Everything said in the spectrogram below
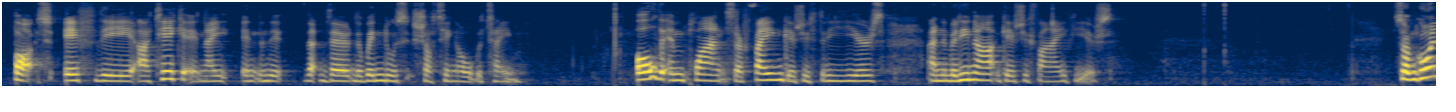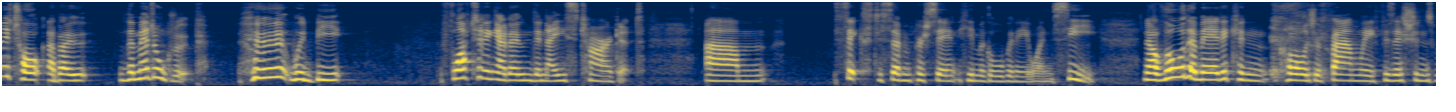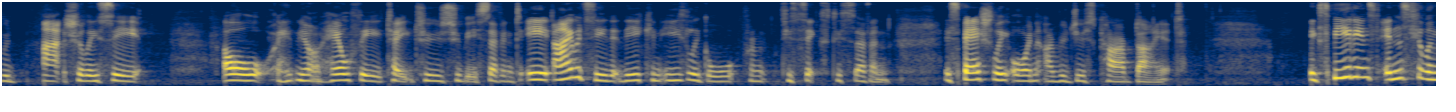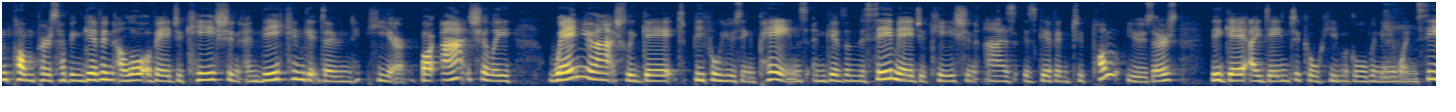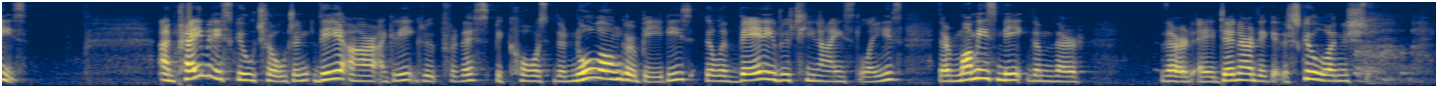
But if they uh, take it at night, the, the, the window's shutting all the time. All the implants are fine, gives you three years, and the Mirena gives you five years. So I'm going to talk about the middle group. Who would be fluttering around the NICE target? Um, 6 to 7% hemoglobin A1C. Now, although the American College of Family Physicians would actually say all you know, healthy type 2s should be 7 to 8, I would say that they can easily go from to 6 to 7, especially on a reduced carb diet. Experienced insulin pumpers have been given a lot of education and they can get down here. But actually, when you actually get people using pens and give them the same education as is given to pump users, they get identical hemoglobin A1Cs. And primary school children, they are a great group for this because they're no longer babies. They live very routinized lives. Their mummies make them their, their uh, dinner, they get their school lunch,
